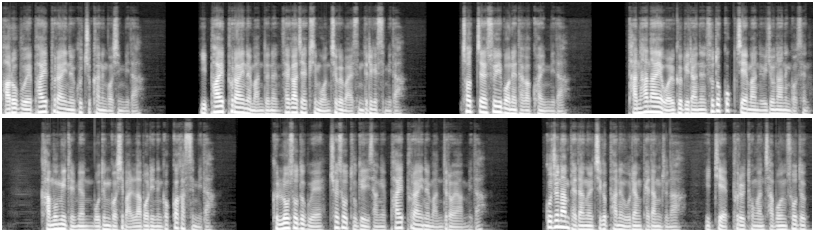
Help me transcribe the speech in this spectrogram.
바로 부의 파이프라인을 구축하는 것입니다. 이 파이프라인을 만드는 세 가지 핵심 원칙을 말씀드리겠습니다. 첫째, 수입원의 다각화입니다. 단 하나의 월급이라는 수도꼭지에만 의존하는 것은 가뭄이 들면 모든 것이 말라버리는 것과 같습니다. 근로소득 외에 최소 두 개 이상의 파이프라인을 만들어야 합니다. 꾸준한 배당을 지급하는 우량 배당주나 ETF를 통한 자본 소득,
